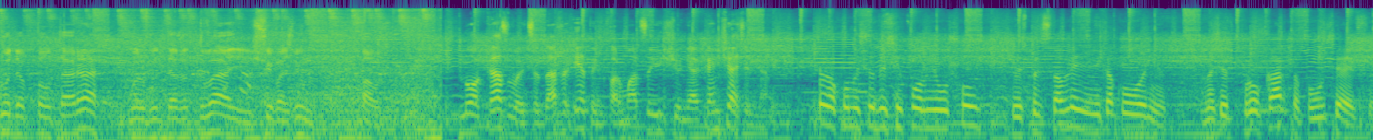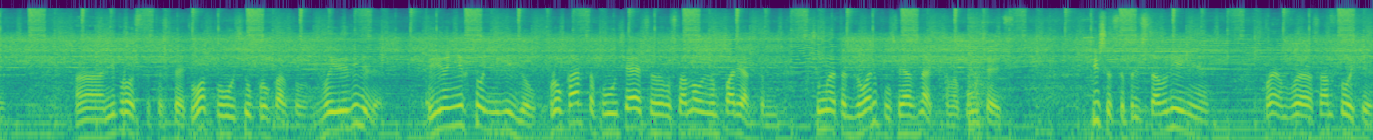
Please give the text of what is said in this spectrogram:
года полтора, может быть даже два, и еще возьмем паузу. Но оказывается, даже эта информация еще не окончательна. Во-первых, он еще до сих пор не ушел, то есть представления никакого нет. Значит, про-карта получается а, не просто, так сказать, вот получил про-карту. Вы ее видели? Ее никто не видел. Про-карта получается установленным порядком. Почему я так говорю? Потому что я знаю, как она получается. Пишется представление БМВ с Антохи.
